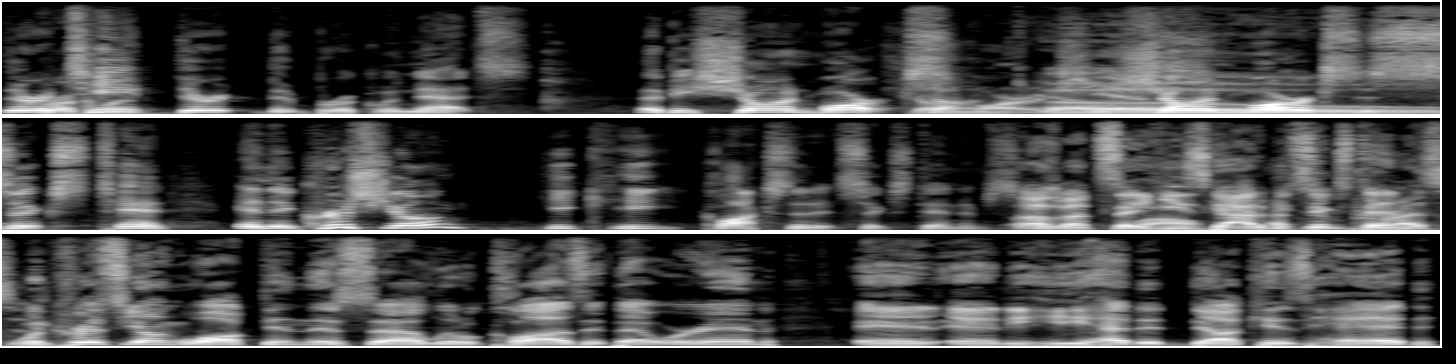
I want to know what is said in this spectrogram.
They're Brooklyn. a team. They're the Brooklyn Nets. That'd be Sean Marks. Sean Marks, yeah. Sean Marks Oh. is six ten, and then Chris Young, he he clocks in at six ten himself. I was about to say Wow. he's got to be six ten. When Chris Young walked in this uh, little closet that we're in, and and he had to duck his head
